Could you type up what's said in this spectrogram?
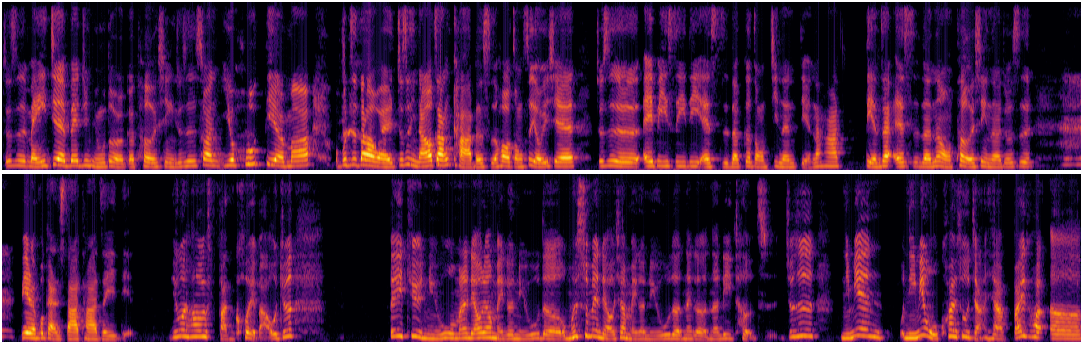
就是每一届悲剧女巫都有一个特性，就是算优点吗？我不知道哎、就是你拿到这张卡的时候，总是有一些就是 A B C D S 的各种技能点，那它点在 S 的那种特性呢，就是 别人不敢杀他这一点，因为他会反馈吧。我觉得。悲剧女巫，我们来聊聊每个女巫的，我们会顺便聊一下每个女巫的那个能力特质。就是里面里面，我快速讲一下白团。呃，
